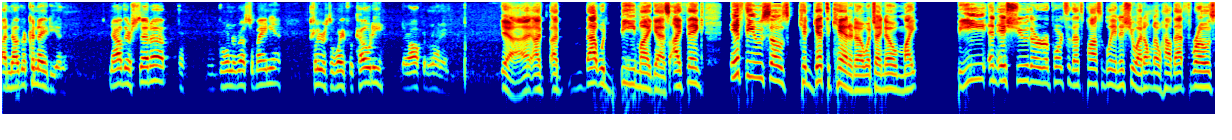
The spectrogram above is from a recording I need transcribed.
Another Canadian. Now they're set up going to WrestleMania. Clears the way for Cody. They're off and running. Yeah, I, I, I that would be my guess. I think if the Usos can get to Canada, which I know might be an issue, there are reports that that's possibly an issue. I don't know how that throws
